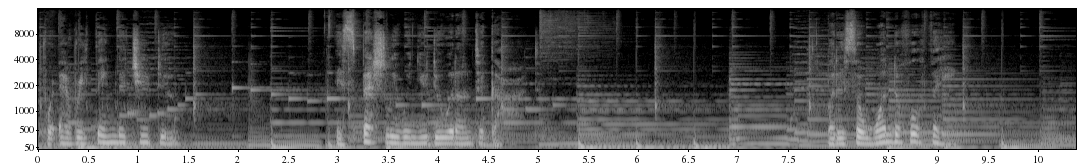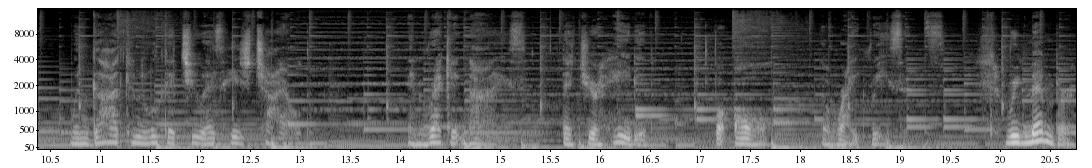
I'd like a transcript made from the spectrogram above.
for everything that you do, especially when you do it unto God. But it's a wonderful thing when God can look at you as his child and recognize that you're hated for all the right reasons. Remember,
